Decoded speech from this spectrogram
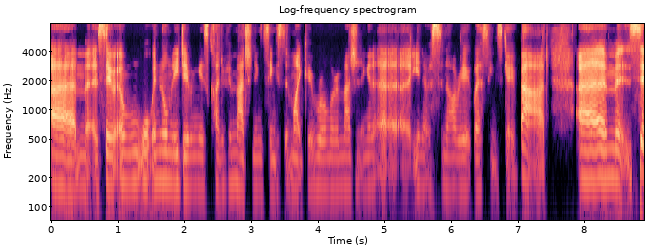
Um, so, and what we're normally doing is kind of imagining things that might go wrong or imagining a, you know a scenario where things go bad. Um, so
